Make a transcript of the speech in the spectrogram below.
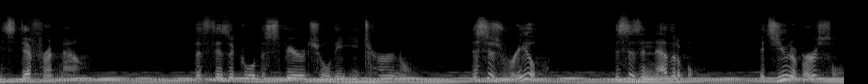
It's different now. The physical, the spiritual, the eternal. This is real. This is inevitable. It's universal.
